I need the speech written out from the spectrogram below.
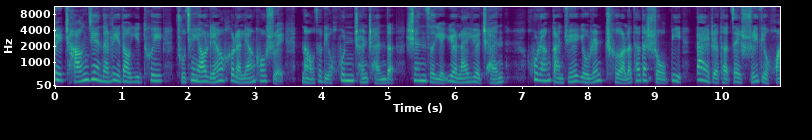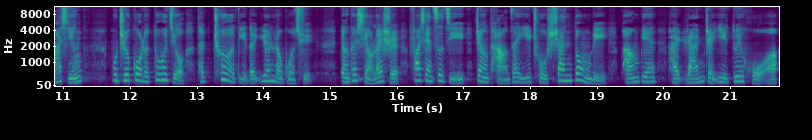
被长剑的力道一推，楚清瑶连喝了两口水，脑子里昏沉沉的，身子也越来越沉。忽然感觉有人扯了他的手臂，带着他在水底滑行。不知过了多久，他彻底的晕了过去。等他醒来时，发现自己正躺在一处山洞里，旁边还燃着一堆火。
